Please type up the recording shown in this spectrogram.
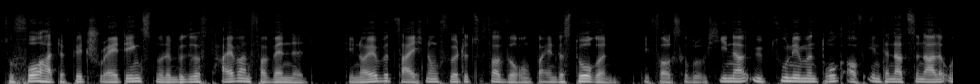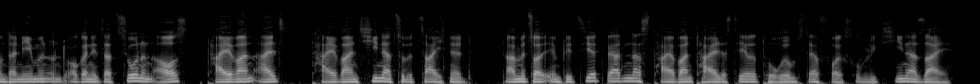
Zuvor hatte Fitch Ratings nur den Begriff Taiwan verwendet. Die neue Bezeichnung führte zu Verwirrung bei Investoren. Die Volksrepublik China übt zunehmend Druck auf internationale Unternehmen und Organisationen aus, Taiwan als Taiwan China zu bezeichnen. Damit soll impliziert werden, dass Taiwan Teil des Territoriums der Volksrepublik China sei.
